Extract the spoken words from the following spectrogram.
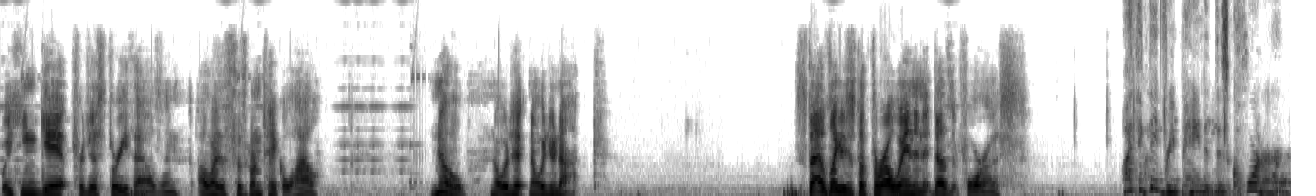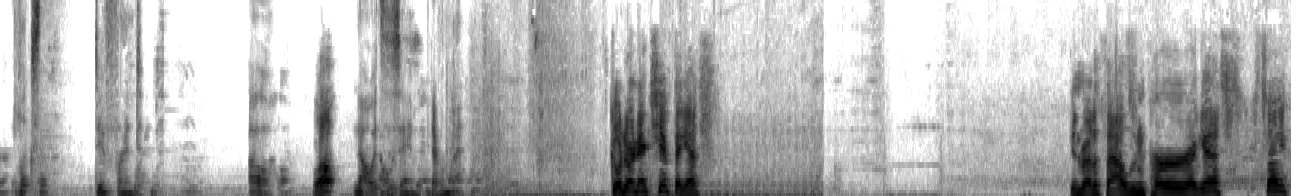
we can get for just 3,000? Otherwise, this is going to take a while. No, no, we, no, we do not. So Sounds like just a throw in and it does it for us. I think they've repainted this corner. It looks different. Oh, Well, no, it's the same. Never mind. let's go to our next shift, I guess. Getting about a thousand per, I guess, you say.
